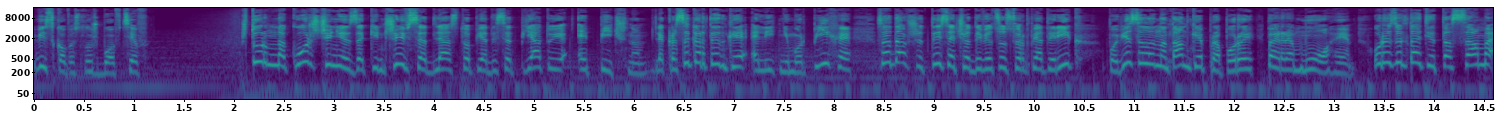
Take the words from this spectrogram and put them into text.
військовослужбовців. Штурм на Курщині закінчився для 155-ї епічно. Для краси картинки елітні морпіхи, згадавши 1945 рік, повісили на танки прапори перемоги. У результаті та сама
